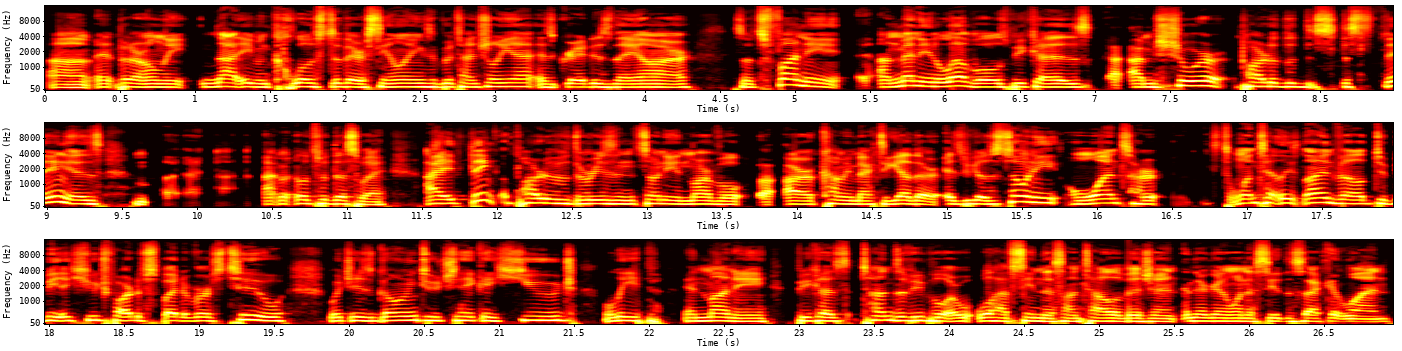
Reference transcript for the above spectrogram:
um, and, but are only not even close to their ceilings and potential yet, as great as they are. So it's funny on many levels because I'm sure part of the this, this thing is. I mean, let's put it this way. I think part of the reason Sony and Marvel are coming back together is because Sony wants her, wants Hailee Steinfeld to be a huge part of Spider Verse 2, which is going to take a huge leap in money because tons of people are, will have seen this on television and they're going to want to see the second one.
